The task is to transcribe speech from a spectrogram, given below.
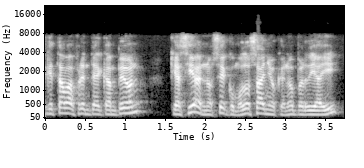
que estaba frente al campeón que hacía, no sé, como dos años que no perdía ahí,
